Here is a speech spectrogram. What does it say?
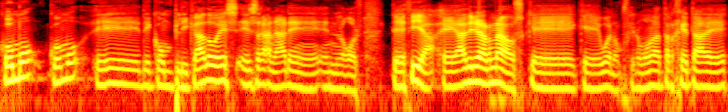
cómo, cómo eh, de complicado es, es ganar en, el golf. Te decía, eh, Adrián Arnaus, que, que, bueno, firmó una tarjeta de,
